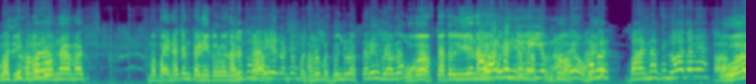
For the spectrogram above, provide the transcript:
વાતની ખબર? ભાઈના ચમ ટણી કરો અરે તારી એ કરશે એમ બધું. જોડે હપ્તા નહીં ઉઘરાવતા ઓવા હપ્તા તો લીએ ને આ અમે વાન કોઈ કાઢી લઈએ ભૂખો. અલે ઓભળ્યું? બરાબર. બહારનાથી લો તમે ઓવા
